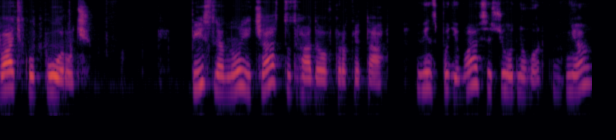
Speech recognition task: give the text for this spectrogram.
батько поруч. Після Ної часто згадував про кита. Він сподівався, що одного дня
